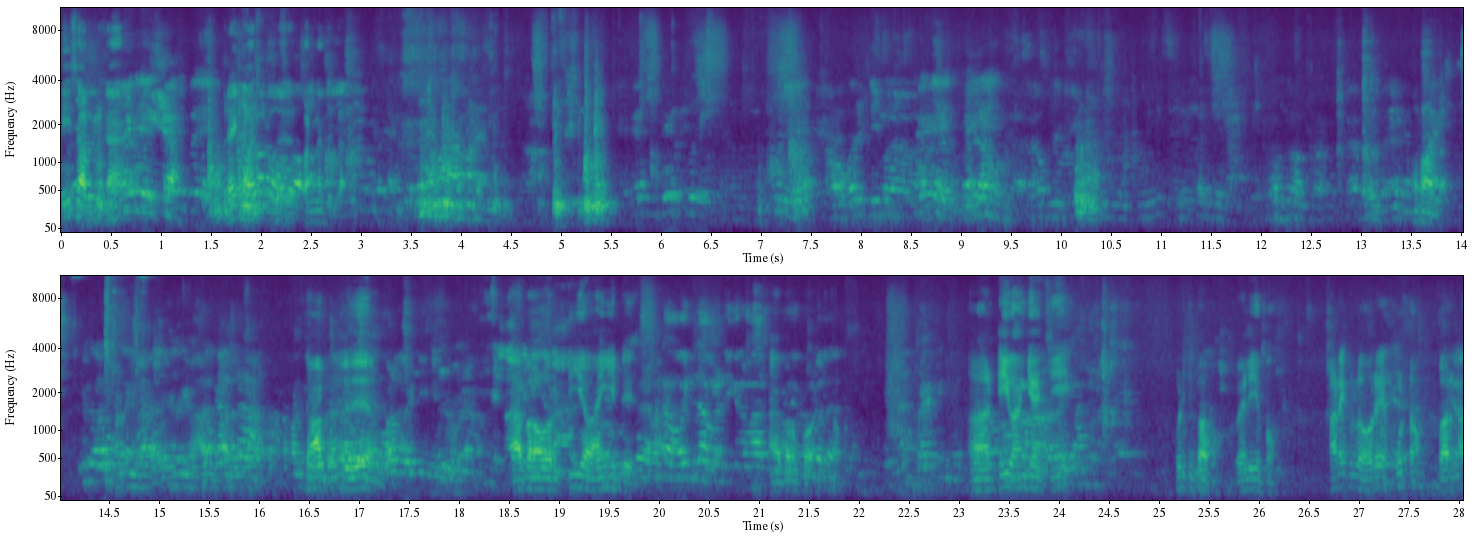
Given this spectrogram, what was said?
டீ சாப்பிட்ருக்கேன் பிரேக்ஃபாஸ்ட் பண்ணதில்லை. சாப்பிட்டு அப்புறம் ஒரு டீயை வாங்கிட்டு அப்புறம் போகலாம் டீ வாங்கியாச்சு. குடிச்சு பார்ப்போம் வெளியே போவோம் கடைக்குள்ளே ஒரே கூட்டம் பாருங்க.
